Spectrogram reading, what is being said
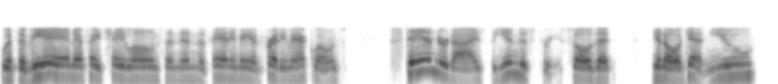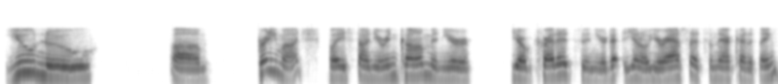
with the VA and FHA loans and then the Fannie Mae and Freddie Mac loans standardized the industry so that you know again you you knew um, pretty much based on your income and your your credits and your you know your assets and that kind of thing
